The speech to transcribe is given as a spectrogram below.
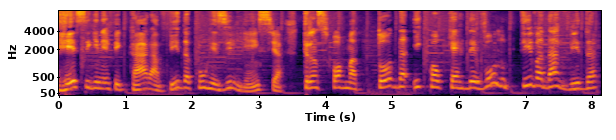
Ressignificar a vida com resiliência transforma toda e qualquer devolutiva da vida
